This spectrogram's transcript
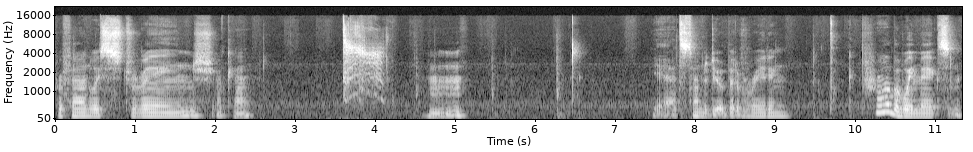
profoundly strange. Okay. Hmm. Yeah, it's time to do a bit of raiding. Could probably make some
